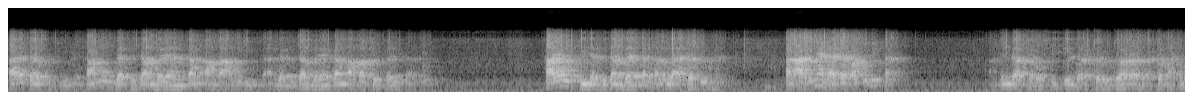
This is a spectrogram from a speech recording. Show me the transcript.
Saya jawab begini, kamu nggak bisa membayangkan tanpa Amerika, nggak bisa membayangkan tanpa globalisasi. Saya lebih tidak bisa membayangkan kalau nggak ada Tuhan. Karena artinya nggak ada fasilitas. Artinya nggak ada oksigen, nggak ada udara, nggak ada macam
